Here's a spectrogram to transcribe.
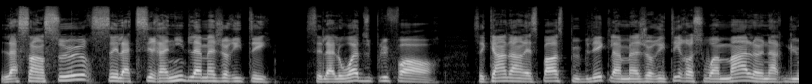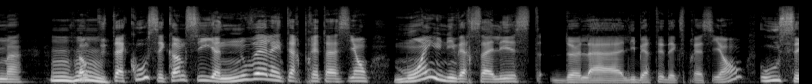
la censure, c'est la tyrannie de la majorité. C'est la loi du plus fort. C'est quand dans l'espace public, la majorité reçoit mal un argument. Donc, tout à coup, c'est comme s'il y a une nouvelle interprétation moins universaliste de la liberté d'expression, où c'est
